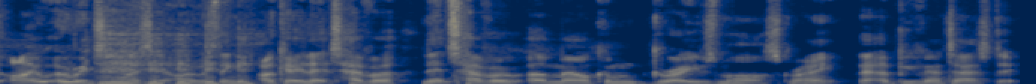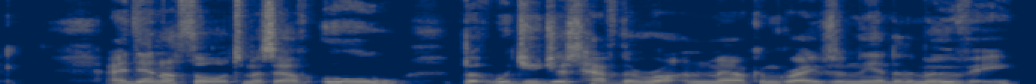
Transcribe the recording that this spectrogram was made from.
I originally I, said, I was thinking, okay, let's have a let's have a, a Malcolm Graves mask, right? That would be fantastic. And then I thought to myself, oh, but would you just have the rotten Malcolm Graves from the end of the movie,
